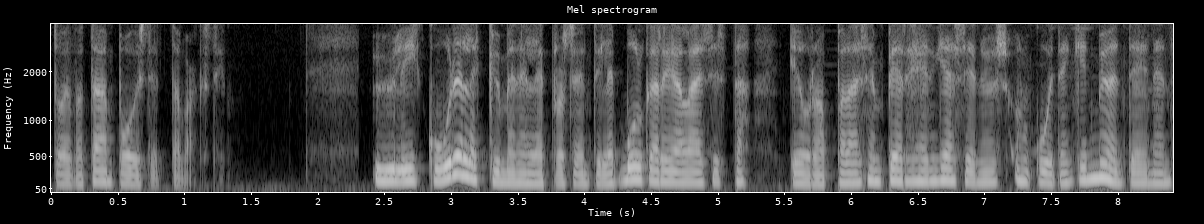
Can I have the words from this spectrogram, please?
toivotaan poistettavaksi. Yli 60 prosentille bulgarialaisista eurooppalaisen perheen jäsenyys on kuitenkin myönteinen,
